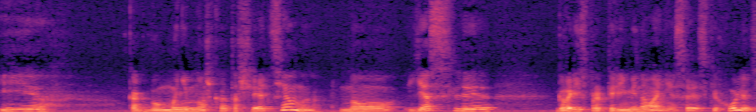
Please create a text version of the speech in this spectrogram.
И как бы мы немножко отошли от темы, но если говорить про переименование советских улиц,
